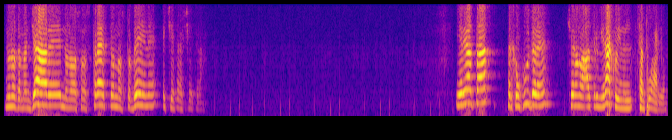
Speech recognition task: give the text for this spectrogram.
non ho da mangiare, non ho, sono stretto, non sto bene, eccetera, eccetera. In realtà, per concludere, c'erano altri miracoli nel santuario.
